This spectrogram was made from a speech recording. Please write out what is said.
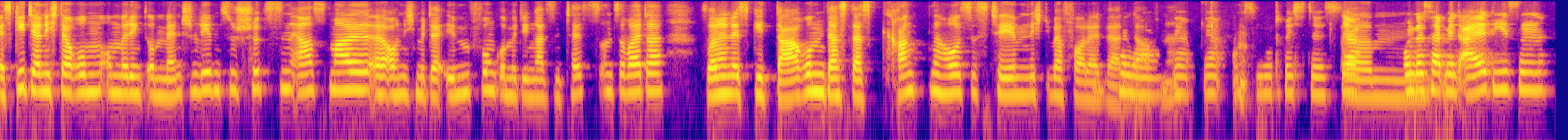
es geht ja nicht darum, unbedingt um Menschenleben zu schützen erstmal, äh, auch nicht mit der Impfung und mit den ganzen Tests und so weiter, sondern es geht darum, dass das Krankenhaussystem nicht überfordert werden genau, darf. Ne? Ja, ja, absolut richtig. Ja. Ähm, und deshalb mit all diesen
